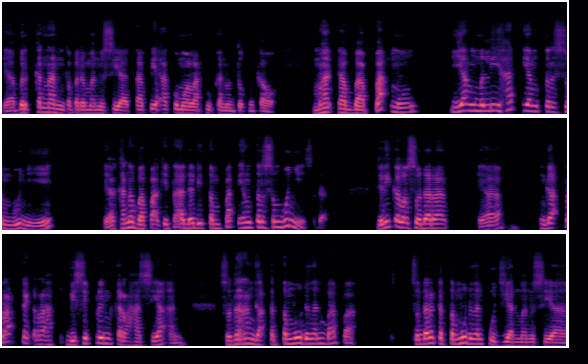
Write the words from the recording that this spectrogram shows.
ya berkenan kepada manusia, tapi aku mau lakukan untuk engkau. Maka Bapakmu yang melihat yang tersembunyi, ya karena Bapak kita ada di tempat yang tersembunyi, saudara. Jadi kalau saudara ya nggak praktek disiplin kerahasiaan, saudara nggak ketemu dengan Bapak. Saudara ketemu dengan pujian manusia,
